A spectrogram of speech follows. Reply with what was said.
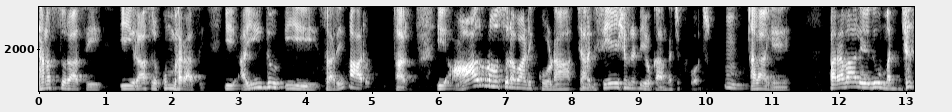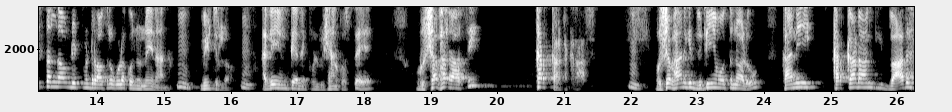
ధనస్సు రాశి ఈ రాశులు కుంభరాశి. ఈ ఐదు ఈ సారీ ఆరు. ఆరు. ఈ ఆరు రాసుల వాడికి కూడా చాలా విశేషమైనటువంటి యోగ కాలంగా చెప్పుకోవచ్చు. అలాగే పర్వాలేదు మధ్యస్థంగా ఉండేటువంటి రాసులు కూడా కొన్ని ఉన్నాయి నాన్న. వీటిల్లో. అవేంటి అనేటువంటి విషయానికి వస్తే వృషభ రాశి కర్కాటక రాశి. వృషభానికి ద్వితీయం అవుతున్నాడు కానీ కర్కాటానికి ద్వాదశ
